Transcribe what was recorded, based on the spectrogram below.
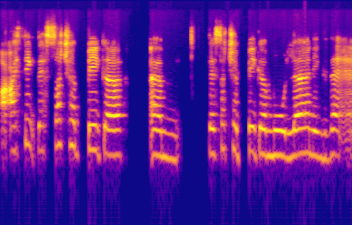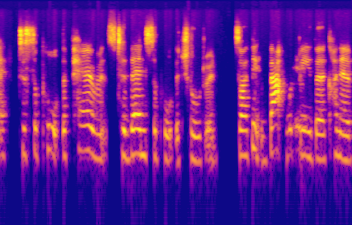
i think there's such a bigger um there's such a bigger more learning there to support the parents to then support the children. So i think that would be the kind of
